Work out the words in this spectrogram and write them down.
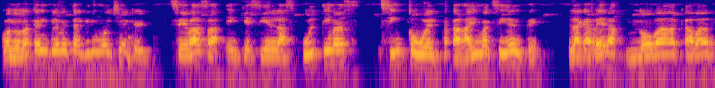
Cuando NASCAR implementa el Green White Checker, se basa en que si en las últimas cinco vueltas hay un accidente, la carrera no va a acabar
